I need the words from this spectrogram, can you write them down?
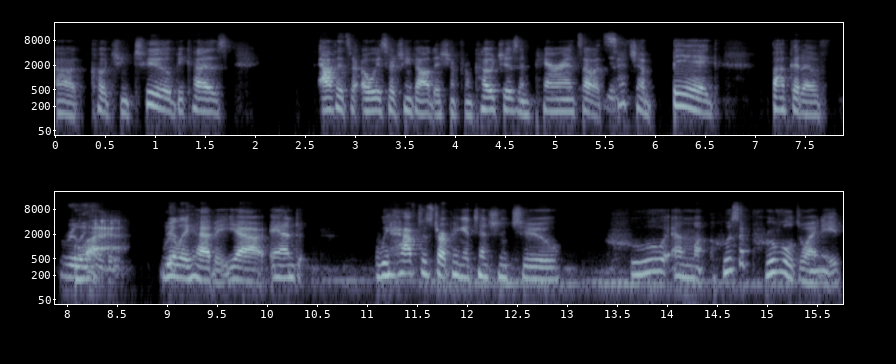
uh, coaching too, because athletes are always searching validation from coaches and parents. Oh, it's Yeah. such a big bucket of Really blah, heavy. really heavy. Yeah. And we have to start paying attention to who am whose approval do I need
